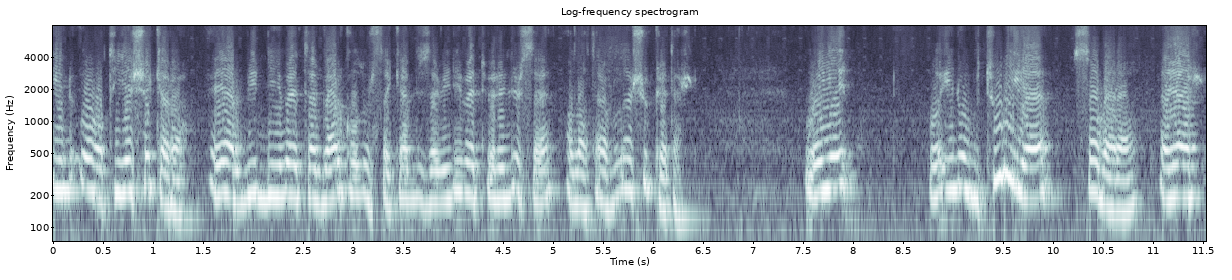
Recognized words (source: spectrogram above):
İn u'tiye şekera eğer bir nimete gark olursa kendisine bir nimet verilirse Allah tarafından şükreder. Ve ve in ubtuliye sabara eğer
